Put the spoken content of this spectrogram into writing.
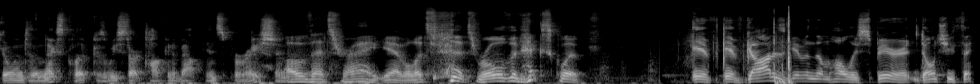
go into the next clip because we start talking about inspiration. Oh, that's right. Yeah. Well, let's let's roll the next clip. If if God has given them Holy Spirit, don't you think?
